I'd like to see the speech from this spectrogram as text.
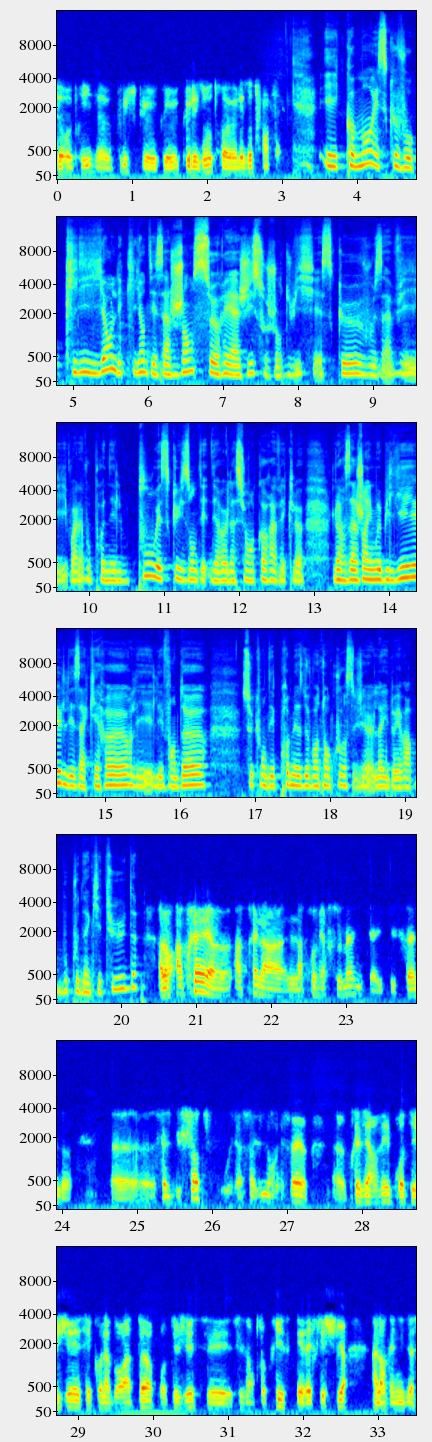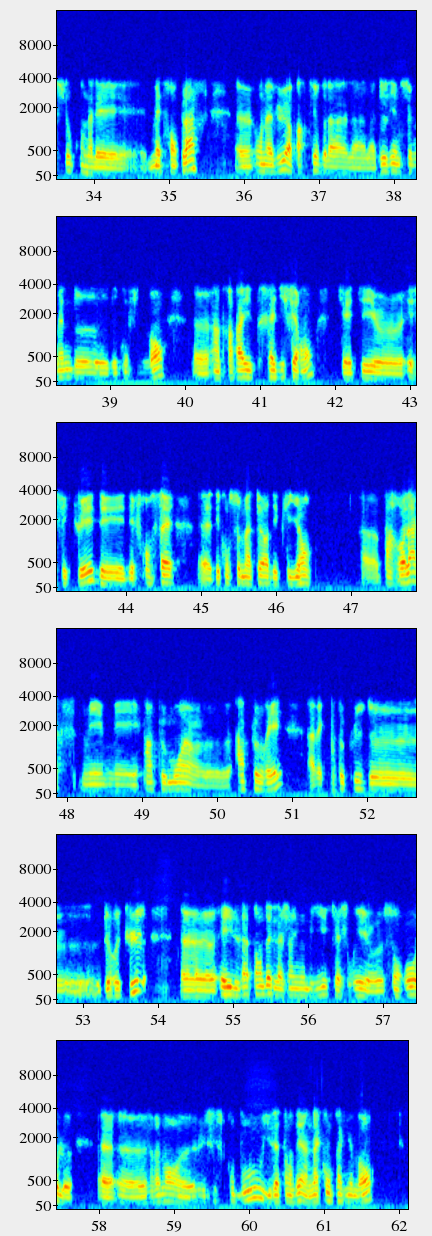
de reprise euh, plus que, que, les, autres, euh, les autres Français. Et comment est-ce que vos clients, les clients des agences réagissent aujourd'hui? Est-ce que vous avez, voilà, vous prenez le pouls? Est-ce qu'ils ont des, relations encore avec leurs agents immobiliers, les acquéreurs, les, les, vendeurs ceux qui ont des promesses de vente en cours, là, il doit y avoir beaucoup d'inquiétudes. Alors après, euh, après la, la, première semaine qui a été celle, celle du choc, où il a fallu en effet euh, préserver, protéger ses collaborateurs, protéger ses, entreprises et réfléchir à l'organisation qu'on allait mettre en place. Euh, on a vu à partir de la, deuxième semaine de, confinement euh, un travail très différent qui a été effectué des, des Français, des consommateurs, des clients par relax, mais, mais un peu moins apeurés, avec un peu plus de, de recul, euh, et ils attendaient de l'agent immobilier qui a joué euh, son rôle euh, vraiment jusqu'au bout. Ils attendaient un accompagnement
